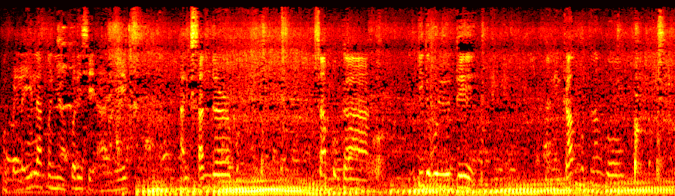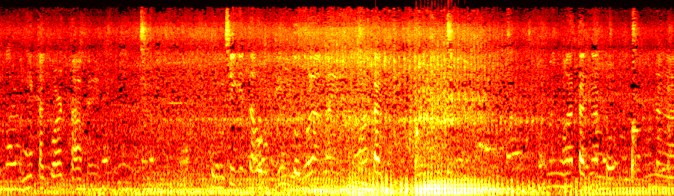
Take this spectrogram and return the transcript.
magpailaila ko niya. Di si Alex Alexander. Sa po ka PWD naningkamot lang ko pangitag kwarta kay kung sige tao dito wala muhatag wala may muhatag na to. Una nga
